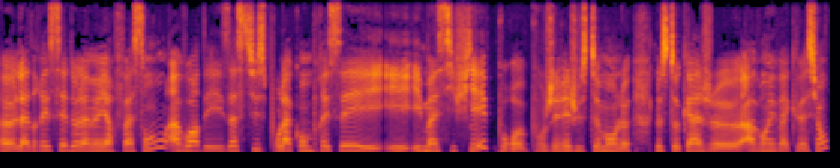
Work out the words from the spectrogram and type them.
euh, l'adresser de la meilleure façon, avoir des astuces pour la compresser et, massifier pour, euh, pour gérer justement le, stockage euh, avant évacuation.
